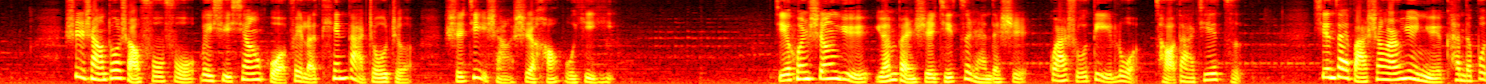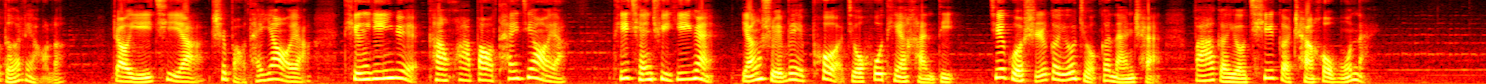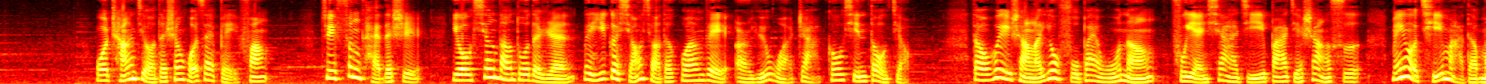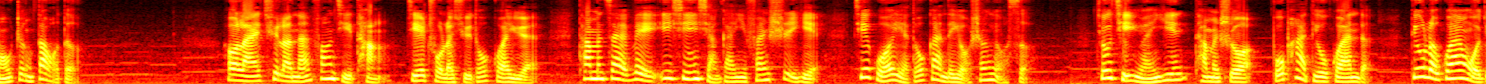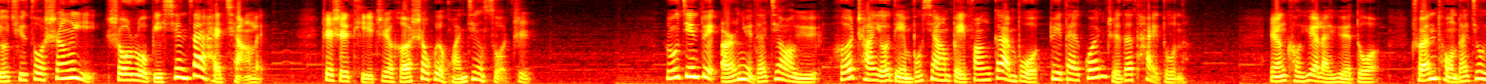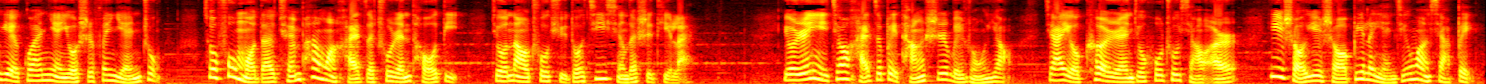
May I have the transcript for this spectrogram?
世上多少夫妇为续香火费了天大周折，实际上是毫无意义。结婚生育原本是极自然的事，瓜熟蒂落，草大皆子。现在把生儿育女看得不得了了，照仪器呀，吃保胎药呀，听音乐，看画报胎教呀。提前去医院，羊水未破就呼天喊地，结果十个有九个难产，八个有七个产后无奶。我长久的生活在北方，最愤慨的是，有相当多的人为一个小小的官位尔虞我诈、勾心斗角，到位上了又腐败无能、敷衍下级、巴结上司，没有起码的谋政道德。后来去了南方几趟，接触了许多官员。他们在位，一心想干一番事业，结果也都干得有声有色。究其原因，他们说不怕丢官的，丢了官我就去做生意，收入比现在还强嘞。这是体制和社会环境所致。如今对儿女的教育，何尝有点不像北方干部对待官职的态度呢？人口越来越多，传统的就业观念又十分严重，做父母的全盼望孩子出人头地。就闹出许多畸形的事体来。有人以教孩子背唐诗为荣耀，家有客人就呼出小儿，一首一首闭了眼睛往下背。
